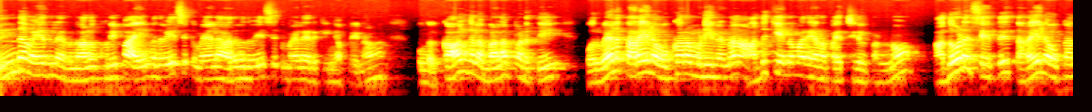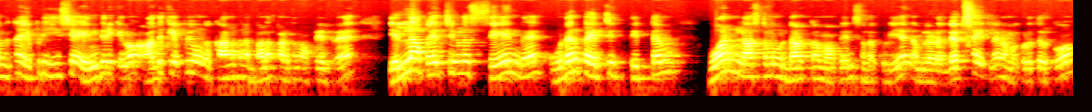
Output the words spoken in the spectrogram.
எந்த வயதில் இருந்தாலும் குறிப்பாக ஐம்பது வயசுக்கு மேலே அறுபது வயசுக்கு மேலே இருக்கீங்க அப்படின்னா உங்கள் கால்களை பலப்படுத்தி ஒருவேளை தரையில் உட்கார முடியலன்னா அதுக்கு என்ன மாதிரியான பயிற்சிகள் பண்ணணும்? அதோட சேர்த்து தரையில் உட்காந்துட்டா எப்படி ஈஸியாக எந்திரிக்கணும்? அதுக்கு எப்படி உங்கள் கால்களை பலப்படுத்தணும் அப்படின்ற எல்லா பயிற்சிகளும் சேர்ந்த உடற்பயிற்சி திட்டம் ஒன் லாஸ்டமோ டாட் காம் அப்படின்னு சொல்லக்கூடிய நம்மளோட வெப்சைட்ல நம்ம கொடுத்துருக்கோம்.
